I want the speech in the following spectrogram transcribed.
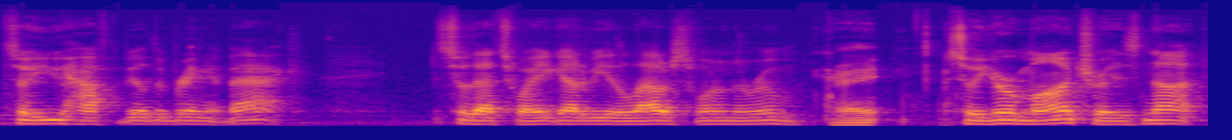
So, you have to be able to bring it back. So, that's why you got to be the loudest one in the room. Right. So your mantra is not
